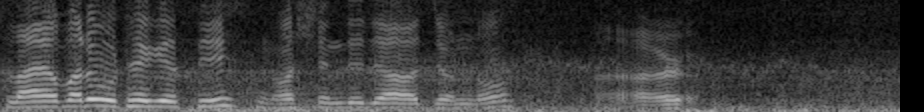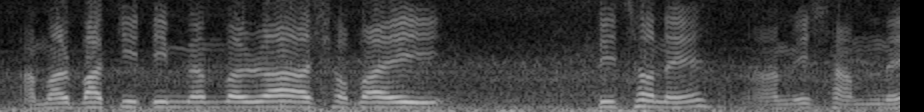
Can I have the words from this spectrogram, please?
ফ্লাইওভারে উঠে গেছি নরসিংদী যাওয়ার জন্য। আর আমার বাকি টিম মেম্বাররা সবাই পিছনে, আমি সামনে।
